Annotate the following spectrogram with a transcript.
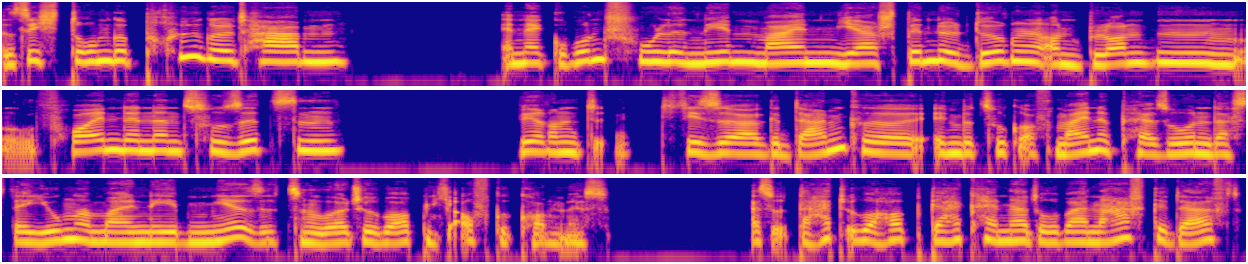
sich drum geprügelt haben, in der Grundschule neben meinen ja spindeldürren und blonden Freundinnen zu sitzen während dieser Gedanke in Bezug auf meine Person, dass der Junge mal neben mir sitzen wollte, überhaupt nicht aufgekommen ist. Also da hat überhaupt gar keiner drüber nachgedacht,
